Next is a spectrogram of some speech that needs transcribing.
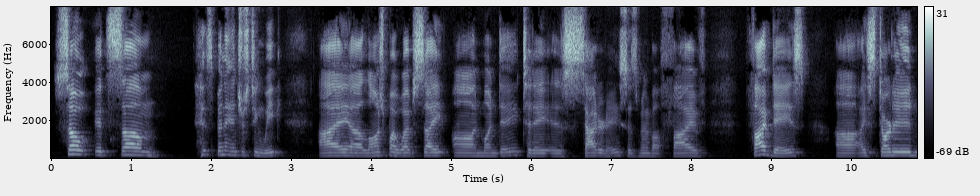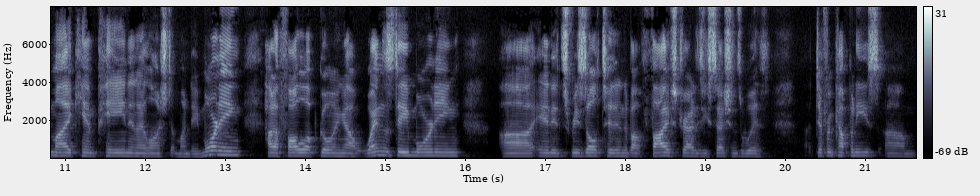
So it's um it's been an interesting week. I uh, launched my website on Monday. Today is Saturday, so it's been about five five days. Uh, I started my campaign and I launched it Monday morning. Had a follow up going out Wednesday morning, uh, and it's resulted in about five strategy sessions with different companies. Um,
